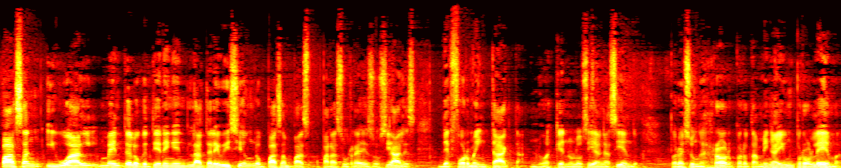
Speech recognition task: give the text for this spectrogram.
pasan igualmente lo que tienen en la televisión, lo pasan para sus redes sociales de forma intacta. No es que no lo sigan haciendo, pero es un error. Pero también hay un problema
